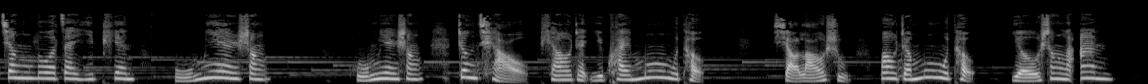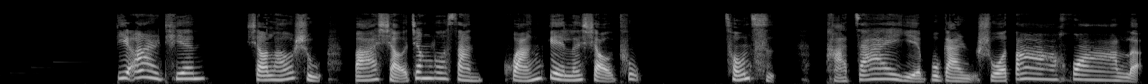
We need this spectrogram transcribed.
降落在一片湖面上。湖面上正巧飘着一块木头，小老鼠抱着木头游上了岸。第二天，小老鼠把小降落伞还给了小兔。从此，他再也不敢说大话了。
